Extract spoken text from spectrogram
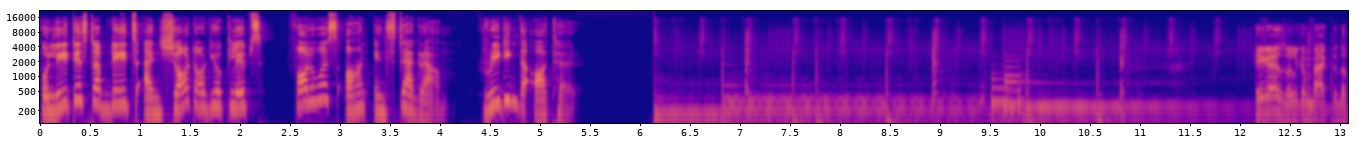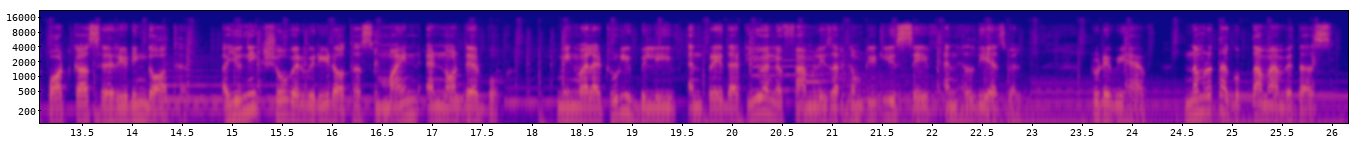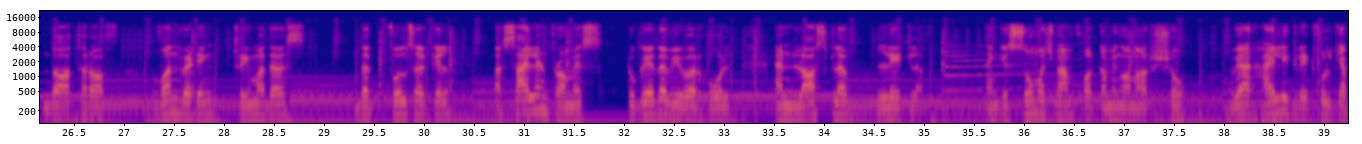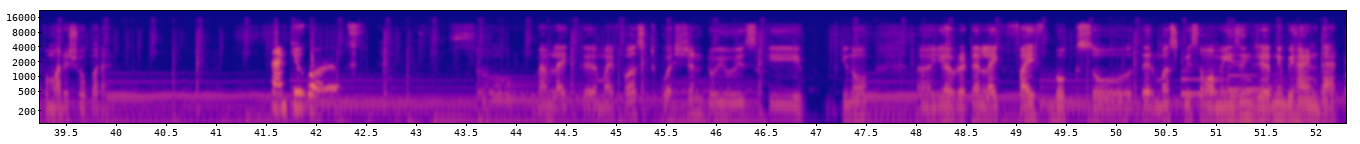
For latest updates and short audio clips, follow us on Instagram, Reading the Author. Hey guys, welcome back to the podcast Reading the Author, a unique show where we read authors' mind and not their book. Meanwhile, I truly believe and pray that you and your families are completely safe and healthy as well. Today we have Namrata Gupta ma'am with us, the author of One Wedding, Three Mothers, The Full Circle, A Silent Promise, Together We Were Whole, and Lost Love, Late Love. Thank you so much ma'am for coming on our show. We are highly grateful कि आप हमारे show पर आए Thank you, Gaurav. So, ma'am, like uh, my first question to you is ki, you know, uh, you have written like five books, so there must be some amazing journey behind that.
